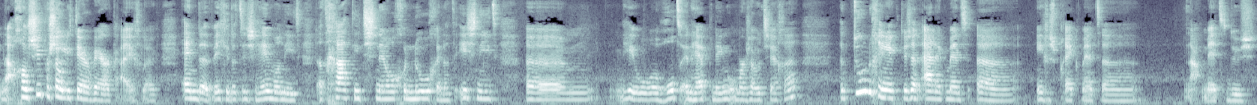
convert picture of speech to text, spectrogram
nou, gewoon super solitair werken eigenlijk. En de, weet je, dat is helemaal niet. Dat gaat niet snel genoeg. En dat is niet um, heel hot en happening, om maar zo te zeggen. En toen ging ik dus uiteindelijk met. Uh, in gesprek met, uh, nou, met dus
